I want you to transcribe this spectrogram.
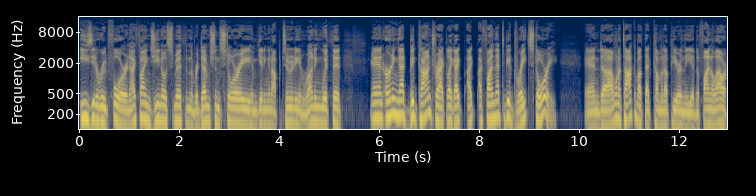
easy to root for. And I find Geno Smith and the redemption story, him getting an opportunity and running with it and earning that big contract, like I, I, I find that to be a great story. And uh, I want to talk about that coming up here in the uh, the final hour.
